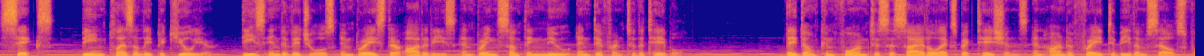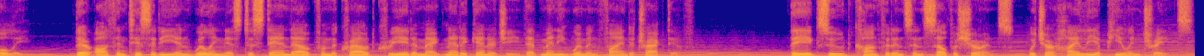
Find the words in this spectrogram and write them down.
6. Being pleasantly peculiar, these individuals embrace their oddities and bring something new and different to the table. They don't conform to societal expectations and aren't afraid to be themselves fully. Their authenticity and willingness to stand out from the crowd create a magnetic energy that many women find attractive. They exude confidence and self-assurance, which are highly appealing traits.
